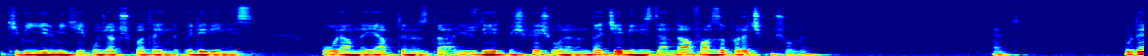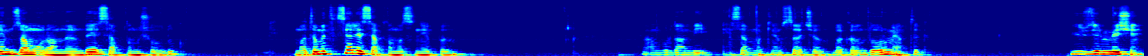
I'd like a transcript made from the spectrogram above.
2022 Ocak Şubat ayında ödediğiniz oranla yaptığınızda %75 oranında cebinizden daha fazla para çıkmış oluyor. Evet. Burada hem zam oranlarını da hesaplamış olduk. Matematiksel hesaplamasını yapalım. Hemen buradan bir hesap makinemizi açalım. Bakalım doğru mu yaptık? 125'in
